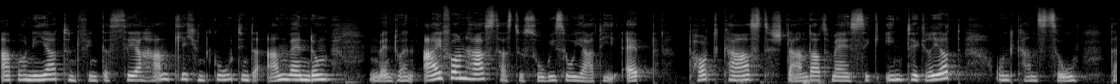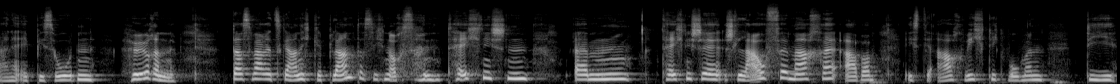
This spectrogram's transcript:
abonniert und finde das sehr handlich und gut in der Anwendung. Und wenn du ein iPhone hast, hast du sowieso ja die App Podcast standardmäßig integriert und kannst so deine Episoden hören das war jetzt gar nicht geplant, dass ich noch so eine technischen, ähm, technische Schlaufe mache, aber ist ja auch wichtig, wo man die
